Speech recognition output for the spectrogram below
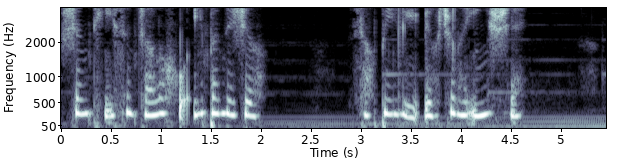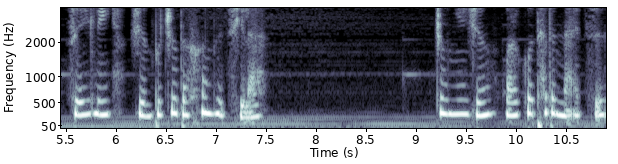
身体像着了火一般的热，小臂里流出了饮水，嘴里忍不住的哼了起来。中年人玩过他的奶子，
